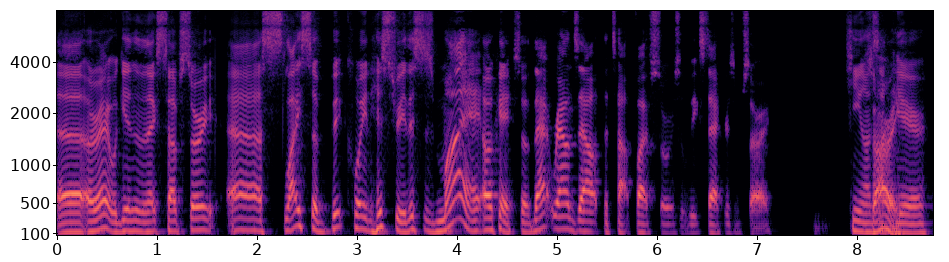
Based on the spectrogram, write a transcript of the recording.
Uh, all right, we'll get into the next top story. Uh, slice of Bitcoin history. This is my okay. So that rounds out the top five stories of Week Stackers. I'm sorry, Keyan's not here.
